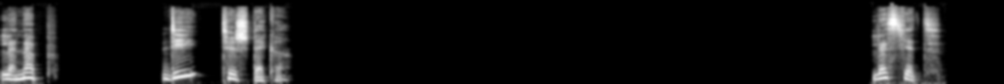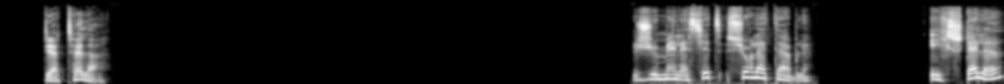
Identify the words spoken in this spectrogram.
La nappe, Die Tischdecke. l'assiette, Der Teller. Je mets l'assiette sur la table, Ich stelle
